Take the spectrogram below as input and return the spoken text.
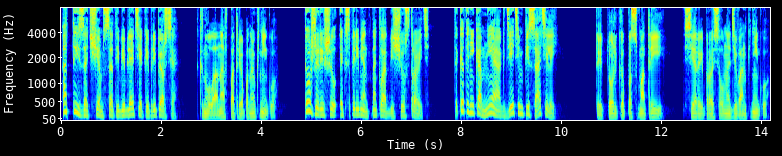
«А ты зачем с этой библиотекой приперся?» — ткнула она в потрепанную книгу. «Тоже решил эксперимент на кладбище устроить? Так это не ко мне, а к детям писателей». «Ты только посмотри», — Серый бросил на диван книгу.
